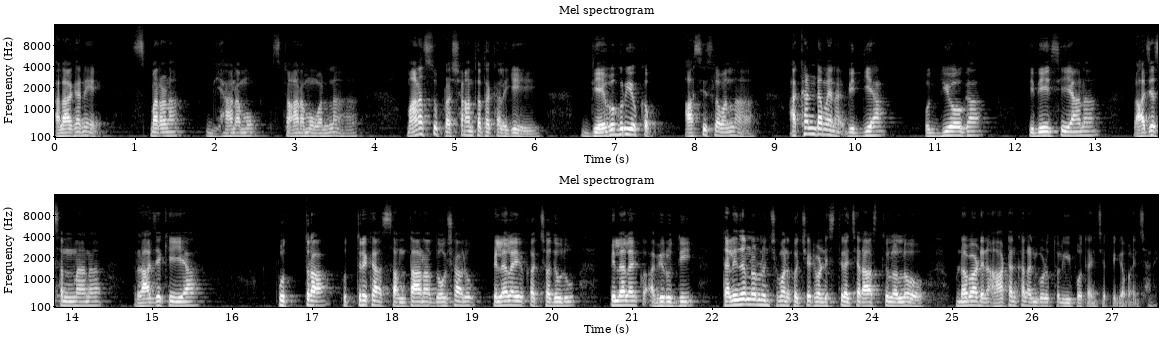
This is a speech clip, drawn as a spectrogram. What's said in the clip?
అలాగనే స్మరణ ధ్యానము స్నానము వలన మనస్సు ప్రశాంతత కలిగి దేవగురు యొక్క ఆశీస్సుల వలన అఖండమైన విద్య ఉద్యోగ విదేశీయాన రాజసన్మాన రాజకీయ పుత్ర పుత్రిక సంతాన దోషాలు పిల్లల యొక్క చదువులు పిల్లల యొక్క అభివృద్ధి తల్లిదండ్రుల నుంచి మనకు వచ్చేటువంటి స్థిరచర ఆస్తులలో ఉండబడిన ఆటంకాలను కూడా తొలగిపోతాయని చెప్పి గమనించాలి.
